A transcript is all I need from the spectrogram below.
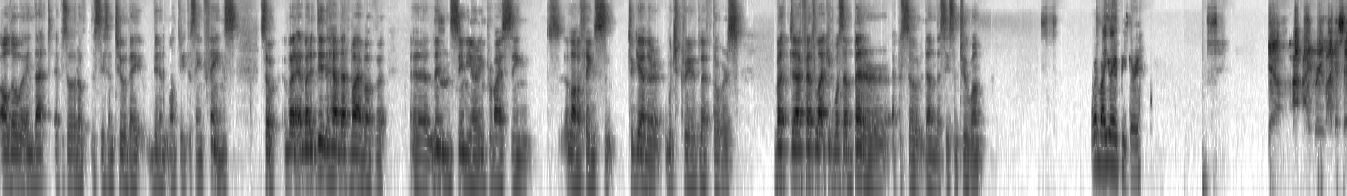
although in that episode of the season two they didn't want to eat the same things. So but but it did have that vibe of uh, uh, lynn senior improvising a lot of things together which created leftovers. But i felt like it was a better episode than the season two one. What about you ap3 agree. Like I said,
